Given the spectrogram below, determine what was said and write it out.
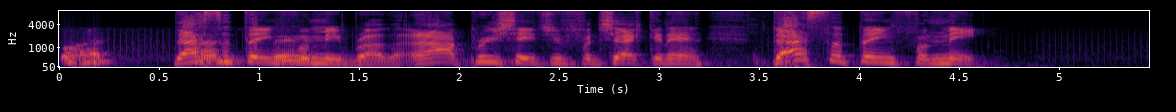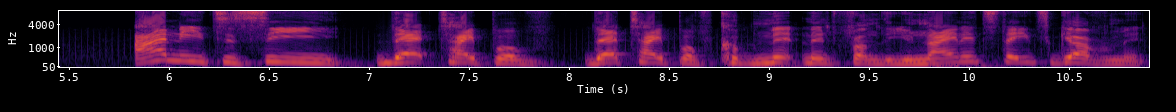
But That's the thing for me, brother. And I appreciate you for checking in. That's the thing for me. I need to see that type of that type of commitment from the United States government.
